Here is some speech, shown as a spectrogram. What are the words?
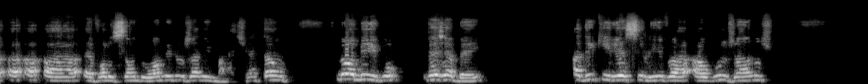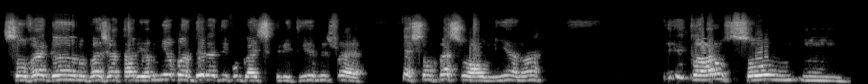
à, à evolução do homem e dos animais. Então, meu amigo, veja bem, adquiri esse livro há alguns anos, sou vegano, vegetariano, minha bandeira é divulgar espiritismo, isso é questão pessoal minha, não é? E, claro, sou um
